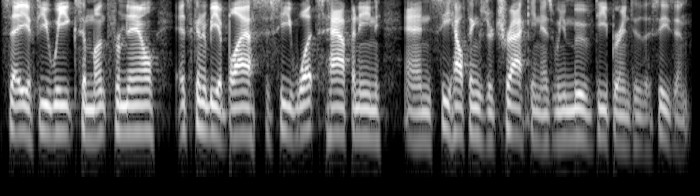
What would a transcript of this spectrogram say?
say a few weeks, a month from now. It's going to be a blast to see what's happening and see how things are tracking as we move deeper into the season.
